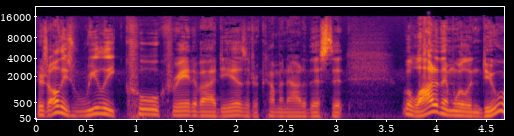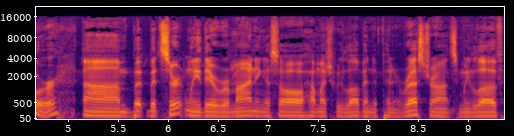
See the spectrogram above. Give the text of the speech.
there's all these really cool creative ideas that are coming out of this that a lot of them will endure. Um, but but certainly they're reminding us all how much we love independent restaurants and we love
